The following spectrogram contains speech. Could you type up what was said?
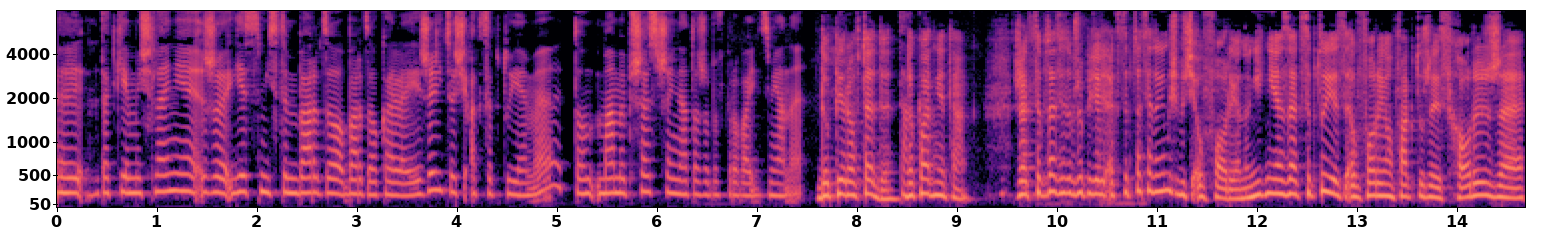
y, takie myślenie, że jest mi z tym bardzo, bardzo okej. Okay. Jeżeli coś akceptujemy, to mamy przestrzeń na to, żeby wprowadzić zmianę. Dopiero wtedy, tak. dokładnie tak. Że akceptacja, dobrze powiedzieć, akceptacja to nie musi być euforia. No nikt nie zaakceptuje z euforią faktu, że jest chory, że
